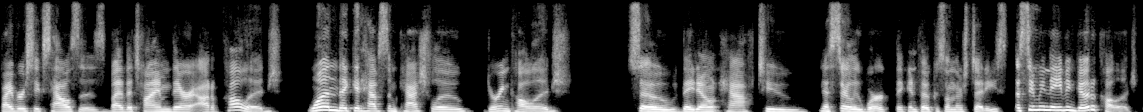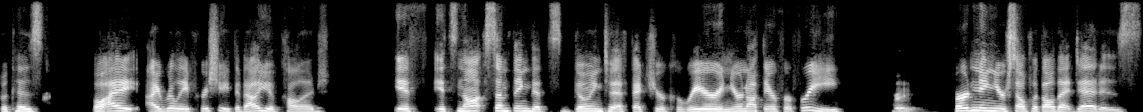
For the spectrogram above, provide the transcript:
five or six houses by the time they're out of college, one, they could have some cash flow during college. So they don't have to necessarily work. They can focus on their studies, assuming they even go to college, because well, I, I really appreciate the value of college. If it's not something that's going to affect your career and you're not there for free, right. burdening yourself with all that debt is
